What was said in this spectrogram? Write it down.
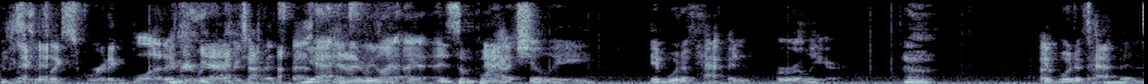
It's just like squirting blood everywhere Yeah. every time it's spasms. yeah, and I realized I, at some point, I, Actually, it would have happened earlier. it would have happened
